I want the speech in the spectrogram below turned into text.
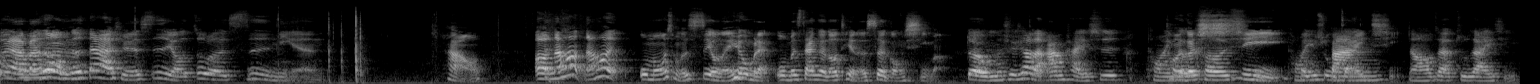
对啊，反正我们就大学室友住了四年。好，哦，然后然后我们为什么是室友呢？因为我们俩我们三个都填了社工系嘛。对我们学校的安排是同一同一个个科系系、同一会住班在一起，然后再住在一起。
